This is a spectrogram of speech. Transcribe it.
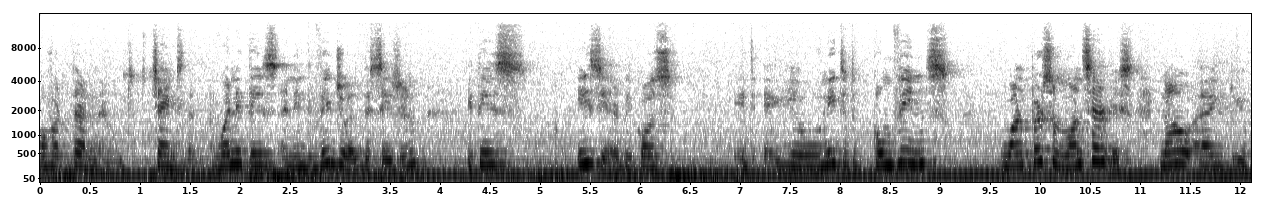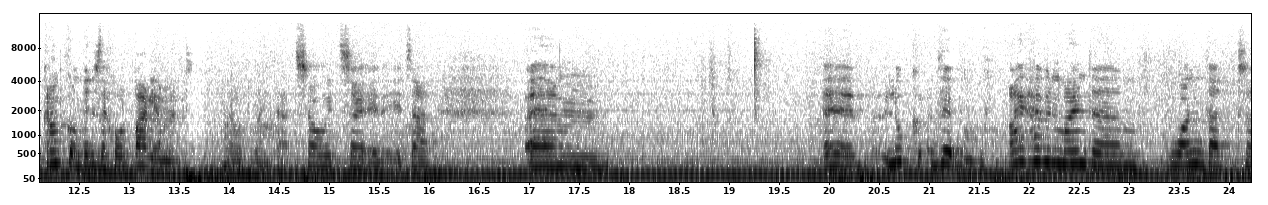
overturn them, to change them. When it is an individual decision, it is easier because it, you need to convince one person, one service. Now uh, you can't convince the whole parliament, you know, like that. So it's it, it's a. Um, uh, look, the, I have in mind um, one that uh,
